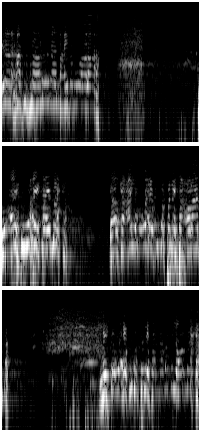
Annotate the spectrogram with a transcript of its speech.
Inaan xasuusnaano inaan nahay dad waala ah. Su'aashu waxay tahay marka gaalkacayadu waxay ku tartamaysaa colaadda mise waxay ku tartamaysaa nabad iyo horumarka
